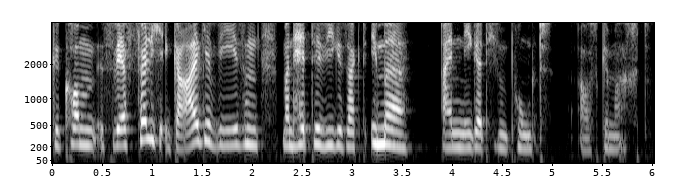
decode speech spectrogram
gekommen, es wäre völlig egal gewesen. Man hätte, wie gesagt, immer einen negativen Punkt ausgemacht.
